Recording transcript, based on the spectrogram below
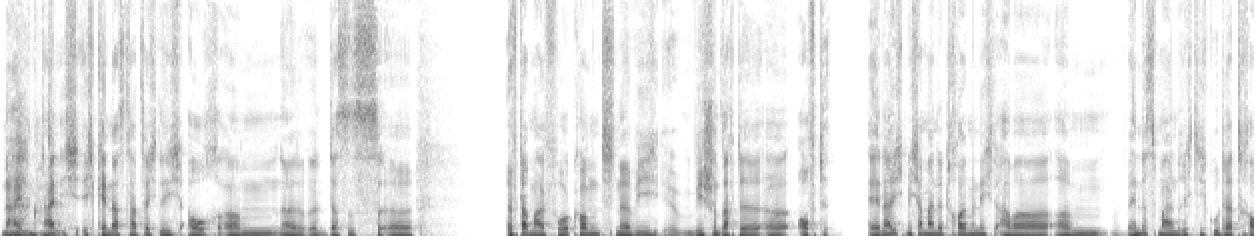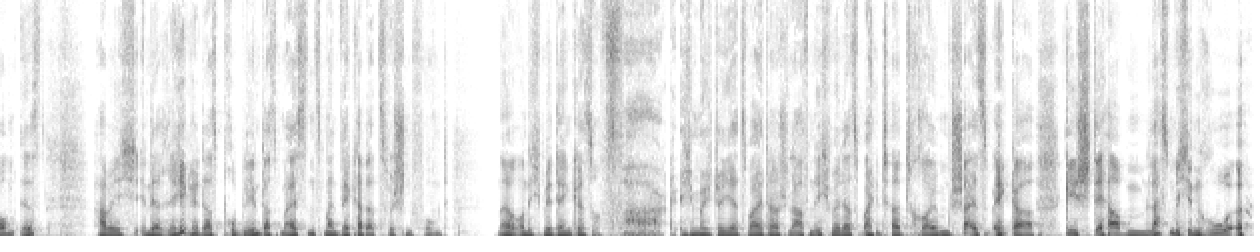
nein, oh nein, ich, ich kenne das tatsächlich auch, ähm, ne, dass es äh, öfter mal vorkommt, ne, wie, wie ich schon sagte, äh, oft erinnere ich mich an meine Träume nicht, aber ähm, wenn es mal ein richtig guter Traum ist, habe ich in der Regel das Problem, dass meistens mein Wecker dazwischen funkt. Ne? Und ich mir denke so, fuck, ich möchte jetzt weiter schlafen, ich will das weiter träumen, scheiß Wecker, geh sterben, lass mich in Ruhe.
